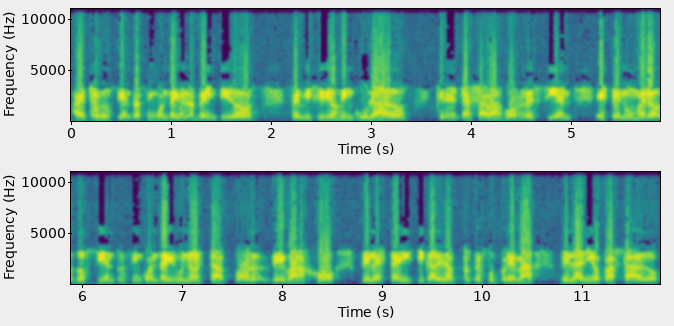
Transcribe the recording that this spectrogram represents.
a estas 251 22 femicidios vinculados que detallabas vos recién. Este número, 251, está por debajo de la estadística de la Corte Suprema del año pasado.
